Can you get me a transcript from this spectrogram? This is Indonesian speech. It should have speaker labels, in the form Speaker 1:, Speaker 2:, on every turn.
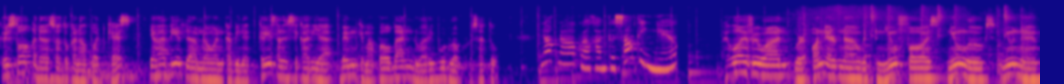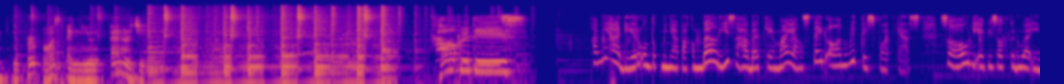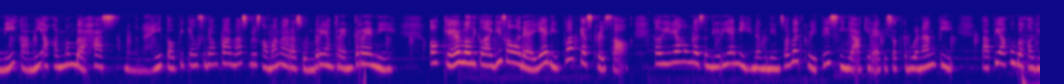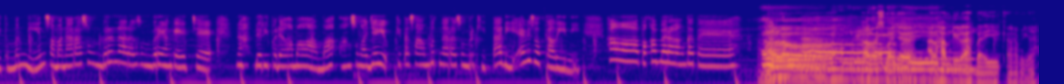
Speaker 1: Kristalk adalah suatu kanal podcast yang hadir dalam naungan Kabinet Kristalisasi Karya BEM Kemapolban 2021.
Speaker 2: Knock knock, welcome to something new.
Speaker 1: Hello everyone, we're on air now with a new voice, new looks, new name, new purpose, and new energy. Halo kritis!
Speaker 2: Hadir untuk menyapa kembali sahabat Kema yang stayed on with this podcast. So, di episode kedua ini kami akan membahas mengenai topik yang sedang panas bersama narasumber yang keren-keren nih. Oke, balik lagi sama Daya di podcast Crystal. Kali ini aku nggak sendirian nih nemenin Sobat Kritis hingga akhir episode kedua nanti. Tapi aku bakal ditemenin sama narasumber-narasumber yang kece. Nah, daripada lama-lama, langsung aja yuk kita sambut narasumber kita di episode kali ini. Halo, apa kabar Kang Teteh?
Speaker 3: Halo.
Speaker 4: Halo.
Speaker 3: Halo semuanya.
Speaker 4: Baik.
Speaker 3: Alhamdulillah baik. Alhamdulillah.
